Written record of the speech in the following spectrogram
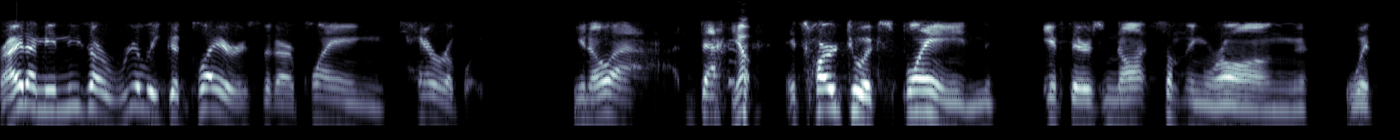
right? I mean, these are really good players that are playing terribly. You know, uh, that yep. it's hard to explain if there's not something wrong with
